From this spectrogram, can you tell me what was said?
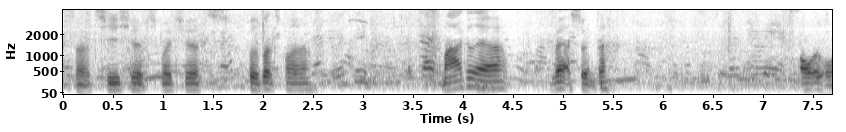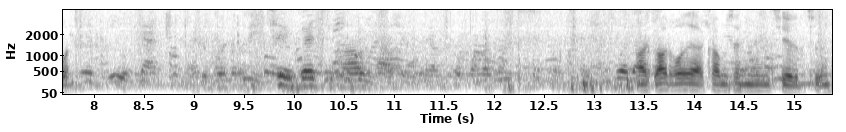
Så t-shirts, sweatshirts, fodboldtrøjer. Markedet er hver søndag. Året rundt. Og et godt råd er at komme sådan en til tiden.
